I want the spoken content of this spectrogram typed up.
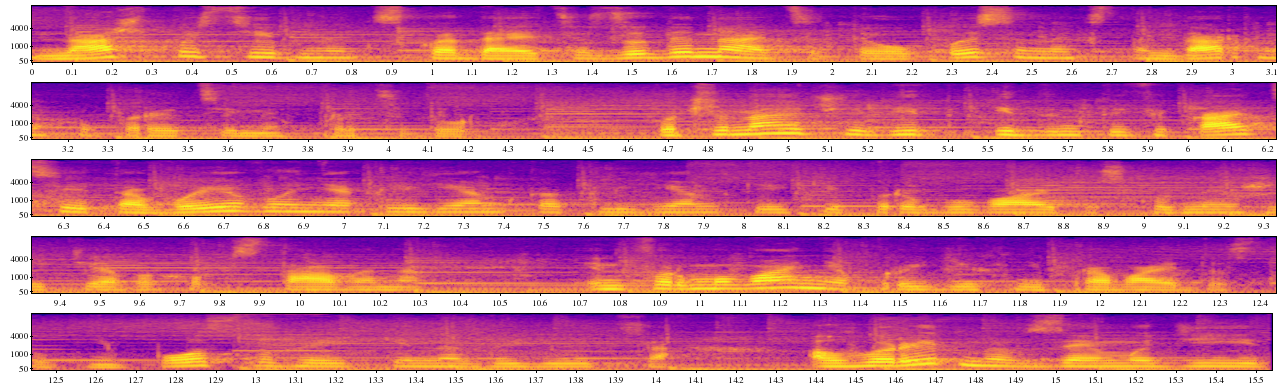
Наш посібник складається з 11 описаних стандартних операційних процедур, починаючи від ідентифікації та виявлення клієнтка клієнтки, які перебувають у складних життєвих обставинах, інформування про їхні права і доступні послуги, які надаються, алгоритми взаємодії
